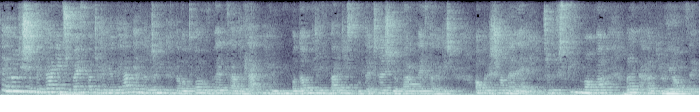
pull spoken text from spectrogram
Tutaj rodzi się pytanie, proszę Państwa, czy chemioterapia w leczeniu tych nowotworów BRCA dodatnich lub podobnych jest bardziej skuteczna, jeśli oparta jest o jakieś określone leki, to przede wszystkim mowa o lekach alkilujących.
